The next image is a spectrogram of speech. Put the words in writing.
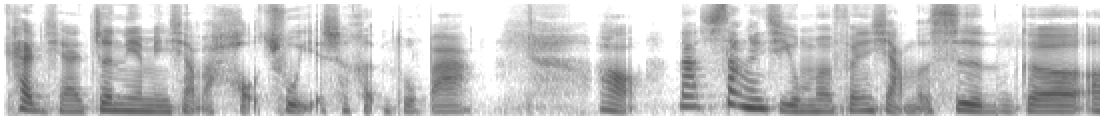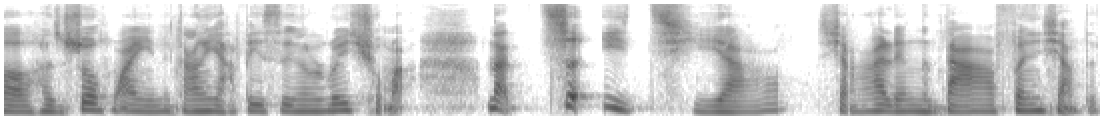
看起来正念冥想的好处也是很多吧。好，那上一集我们分享的是那个呃很受欢迎的，刚刚雅蒂斯跟 Rachel 嘛。那这一集啊，想要跟大家分享的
